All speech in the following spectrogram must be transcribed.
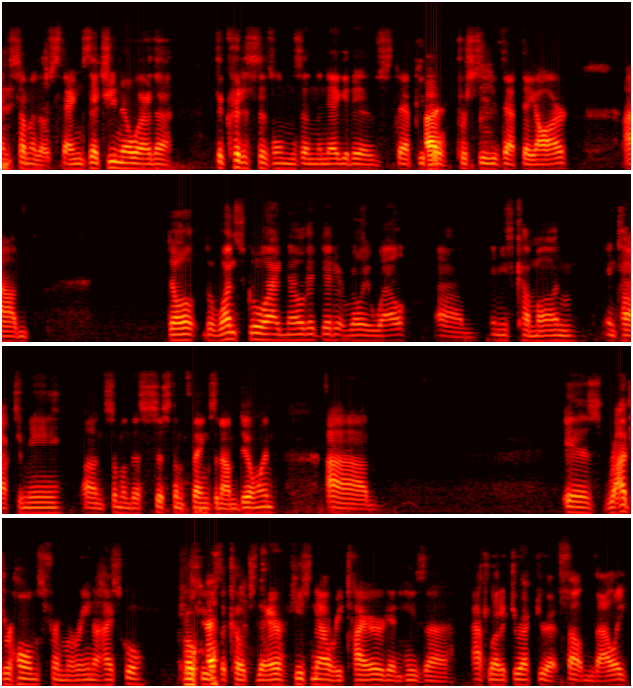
and some of those things that you know are the the criticisms and the negatives that people perceive that they are um, the, the one school i know that did it really well um, and he's come on and talked to me on some of the system things that i'm doing um, is roger holmes from marina high school Okay. He was the coach there. He's now retired and he's a athletic director at Fountain Valley.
